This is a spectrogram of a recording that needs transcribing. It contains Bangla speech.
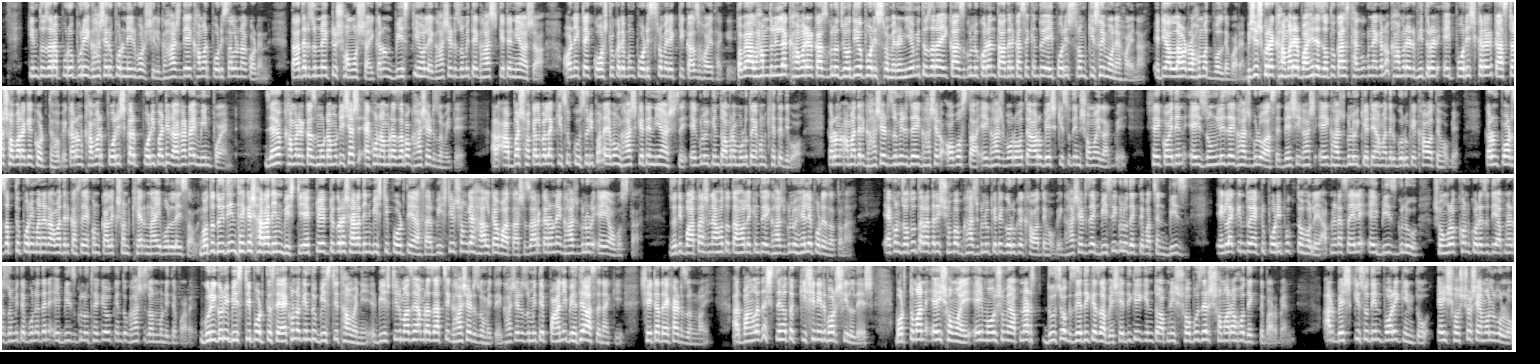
কিন্তু যারা পুরোপুরি ঘাসের উপর নির্ভরশীল, ঘাস দিয়ে খামার পরিচালনা করেন, তাদের জন্য একটু সমস্যায় কারণ বৃষ্টি হলে ঘাসের জমিতে ঘাস কেটে নিয়ে আসা অনেকটাই কষ্টকর এবং পরিশ্রমের একটি কাজ হয়ে থাকে। তবে আলহামদুলিল্লাহ খামারের কাজগুলো যদিও পরিশ্রমের, নিয়মিত যারা এই কাজগুলো করেন তাদের কাছে কিন্তু এই পরিশ্রম কিছুই মনে হয় না। এটি আল্লাহর রহমত বলতে পারেন। বিশেষ করে খামারের বাইরে যত কাজ থাকুক না কেন, খামারের ভিতরের এই পরিষ্কারের কাজটা সবার আগে করতে হবে, কারণ খামার পরিষ্কার পরিপাটি রাখাটাই মেন পয়েন্ট যাই হোক খামারের কাজ মোটামুটি শেষ, এখন আমরা যাব ঘাসের জমিতে। আর আব্বা সকালবেলা কিছু কুচুরি পানা এবং ঘাস কেটে নিয়ে আসছে, এগুলো কিন্তু আমরা মূলত এখন খেতে দিব। কারণ আমাদের ঘাসের জমির যে ঘাসের অবস্থা, এই ঘাস বড় হতে আরও বেশ কিছুদিন সময় লাগবে। সেই কয়দিন এই জঙ্গলি যে ঘাসগুলো আছে, দেশি ঘাস, এই ঘাসগুলোই কেটে আমাদের গরুকে খাওয়াতে হবে। কারণ পর্যাপ্ত পরিমাণের আমাদের কাছে এখন কালেকশন খের নাই বললেই চলে। গত দুই দিন থেকে সারাদিন বৃষ্টি, একটু একটু করে সারাদিন বৃষ্টি পড়তে আসে আর বৃষ্টির সঙ্গে হালকা বাতাস, যার কারণে ঘাসগুলোর এই অবস্থা। যদি বাতাস না হতো তাহলে কিন্তু এই ঘাসগুলো হেলে পড়ে যেত না। এখন যত তাড়াতাড়ি সম্ভব ঘাসগুলো কেটে গরুকে খাওয়াতে হবে। ঘাসের যে বিচিগুলো দেখতে পাচ্ছেন, বীজ, এগুলা কিন্তু একটু পরিপুক্ত হলে আপনারা চাইলে এই বীজগুলো সংরক্ষণ করে যদি আপনারা জমিতে বুনে দেন, এই বীজগুলো থেকেও কিন্তু ঘাস জন্ম নিতে পারে। গুড়ি গুড়ি বৃষ্টি পড়তেছে, এখনও কিন্তু বৃষ্টি থামেনি। বৃষ্টির মাঝে আমরা যাচ্ছি ঘাসের জমিতে। ঘাসের জমিতে পানি বেঁধে আছে নাকি, সেটা দেখার জন্যই। আর বাংলাদেশ যেহেতু কৃষি নির্ভরশীল দেশ, বর্তমান এই সময়ে, এই মৌসুমে আপনার দু চোখ যেদিকে যাবে, সেদিকেই কিন্তু আপনি সবুজের সমারোহ দেখতে পারবেন। আর বেশ কিছুদিন পরে কিন্তু এই শস্য শ্যামলগুলো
